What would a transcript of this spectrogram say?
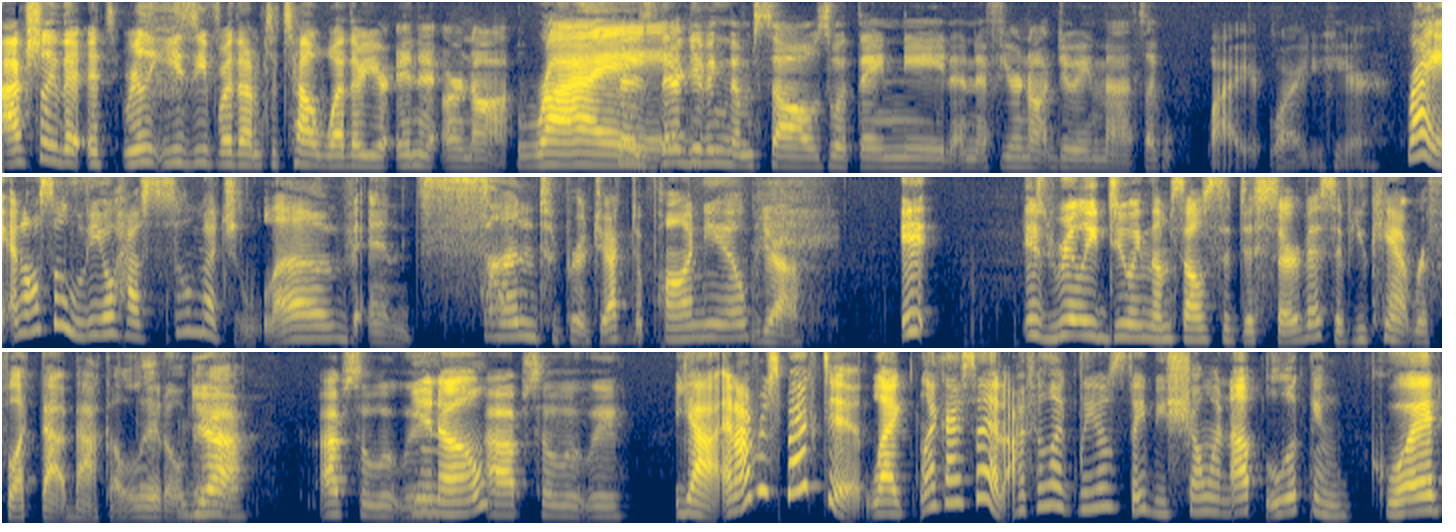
actually, they're, it's really easy for them to tell whether you're in it or not. right. Because they're giving themselves what they need, and if you're not doing that, it's like, why, why are you here? right. And also, Leo has so much love and sun to project mm. upon you. Yeah. It is really doing themselves a disservice if you can't reflect that back a little bit. Yeah. Absolutely. You know? Absolutely. Yeah, and I respect it. Like like I said, I feel like Leos they be showing up looking good,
